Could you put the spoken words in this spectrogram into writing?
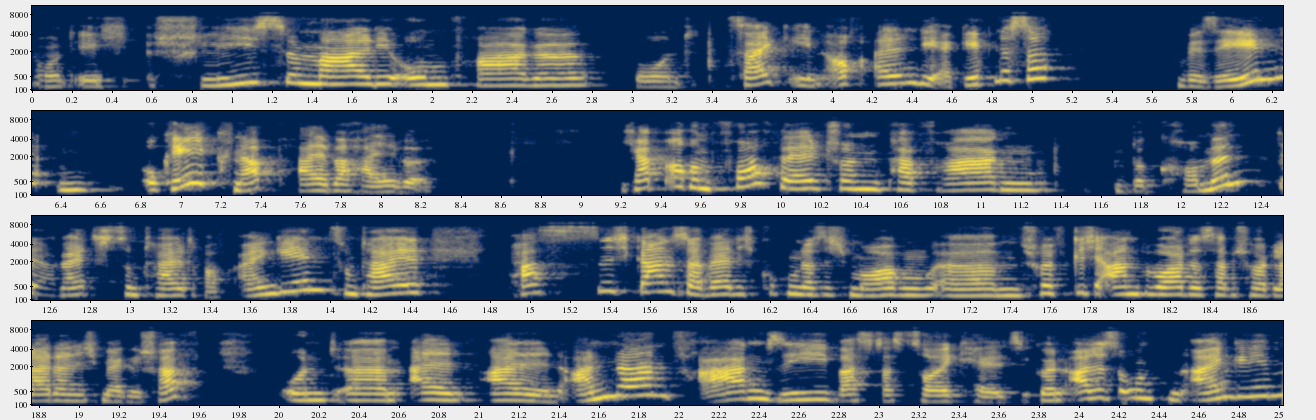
Und ich schließe mal die Umfrage und zeige Ihnen auch allen die Ergebnisse. Wir sehen, okay, knapp halbe halbe. Ich habe auch im Vorfeld schon ein paar Fragen bekommen. Da werde ich zum Teil drauf eingehen. Zum Teil passt es nicht ganz. Da werde ich gucken, dass ich morgen ähm, schriftlich antworte. Das habe ich heute leider nicht mehr geschafft und ähm, allen, allen anderen fragen Sie, was das Zeug hält. Sie können alles unten eingeben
